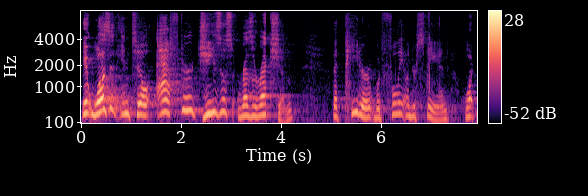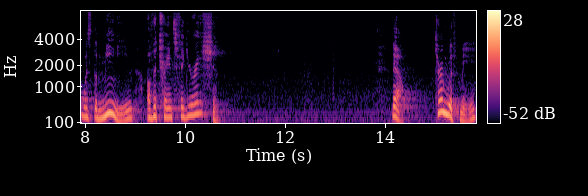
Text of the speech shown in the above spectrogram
It wasn't until after Jesus' resurrection that Peter would fully understand what was the meaning of the transfiguration. Now, turn with me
